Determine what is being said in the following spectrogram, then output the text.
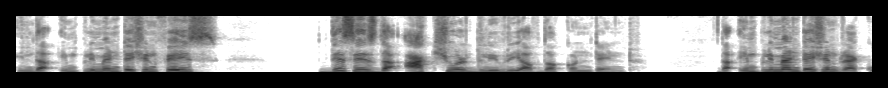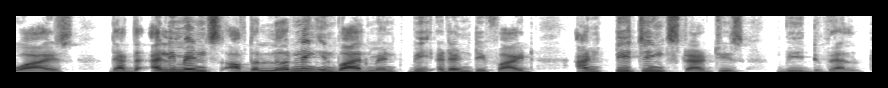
In the implementation phase, this is the actual delivery of the content. The implementation requires that the elements of the learning environment be identified and teaching strategies be developed.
